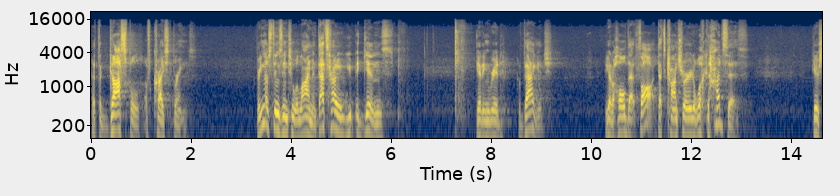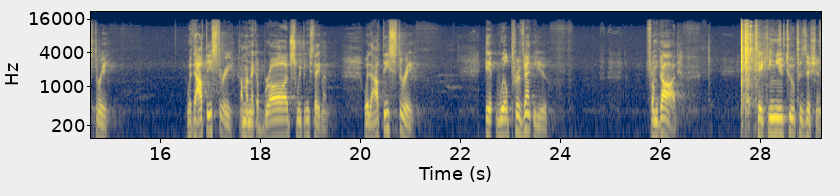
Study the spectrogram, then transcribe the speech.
that the gospel of Christ brings. Bring those things into alignment. That's how it begins getting rid of baggage. You got to hold that thought that's contrary to what God says. Here's three. Without these three, I'm going to make a broad, sweeping statement. Without these three, it will prevent you from God, taking you to a position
